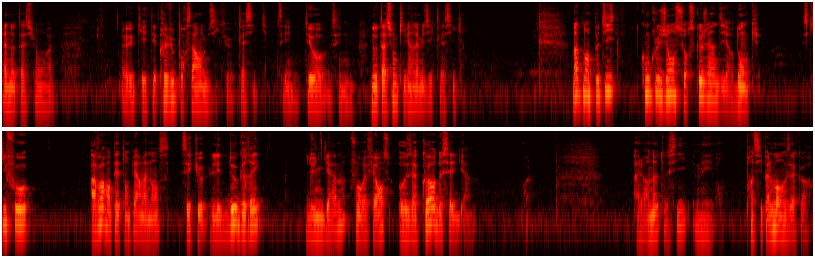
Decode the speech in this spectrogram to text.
la notation euh, euh, qui a été prévue pour ça en musique classique. C'est une, une notation qui vient de la musique classique. Maintenant, petite conclusion sur ce que je viens de dire. Donc, ce qu'il faut avoir en tête en permanence, c'est que les degrés d'une gamme font référence aux accords de cette gamme. Voilà. Alors note aussi, mais bon, principalement aux accords.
